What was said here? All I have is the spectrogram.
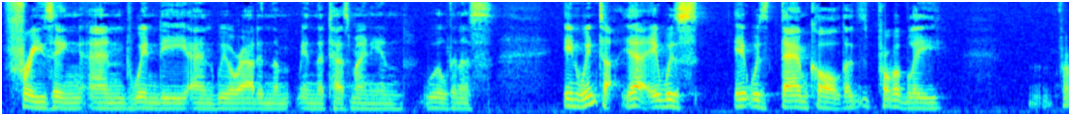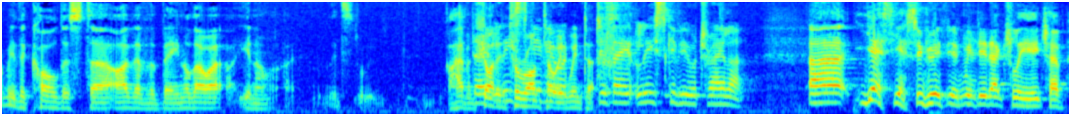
freezing and windy, and we were out in the in the Tasmanian wilderness in winter. Yeah, it was. It was damn cold. It's probably probably the coldest uh, I've ever been. Although I, you know, I- it's. I haven't shot in Toronto a- in winter. Did they at least give you a trailer? Uh, yes, yes, we, we did actually each have.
